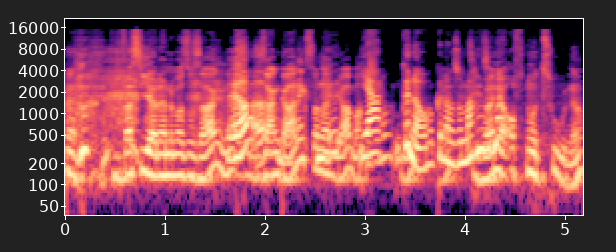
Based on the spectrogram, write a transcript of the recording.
Was sie ja dann immer so sagen, ne? Ja, Also, die sagen gar nichts, sondern ja, machen ja, Sie mal. genau, genau, so machen Sie hören mal. ja oft nur zu, ne?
